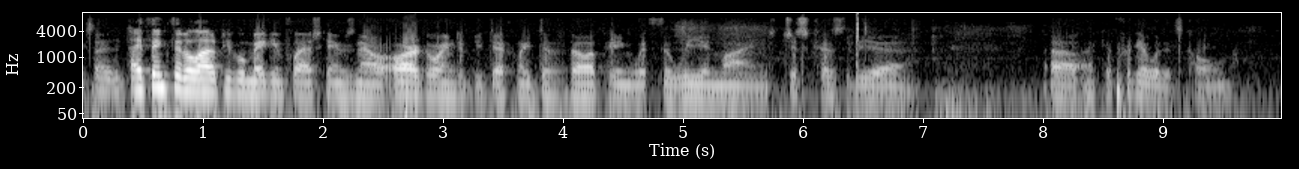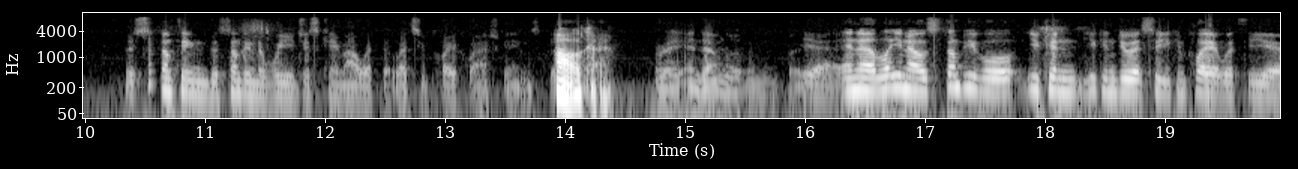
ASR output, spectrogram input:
excited. I think that a lot of people making Flash games now are going to be definitely developing with the Wii in mind, just because of the, uh, uh, I can forget what it's called. There's something, there's something the Wii just came out with that lets you play Flash games. Oh, okay. Right, and download them. And. Yeah, and uh, you know, some people you can you can do it so you can play it with the uh,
